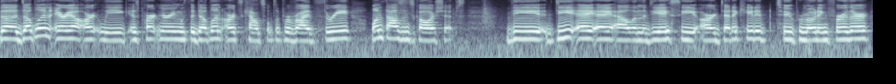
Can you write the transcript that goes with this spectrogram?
The Dublin Area Art League is partnering with the Dublin Arts Council to provide three 1,000 scholarships. The DAAL and the DAC are dedicated to promoting further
